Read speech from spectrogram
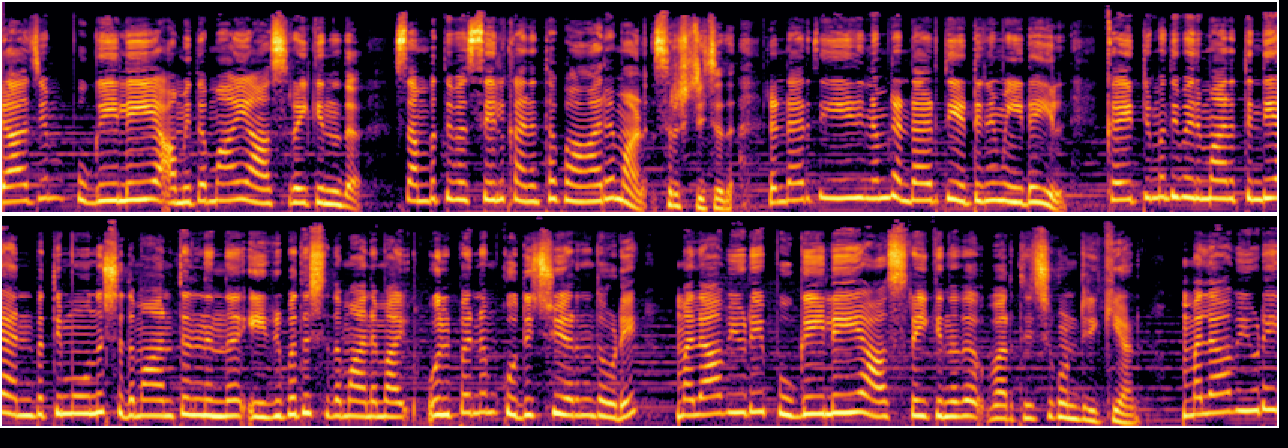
രാജ്യം പുകയിലയെ അമിതമായി ആശ്രയിക്കുന്നത് സമ്പദ് വ്യവസ്ഥയിൽ കനത്ത ഭാരമാണ് സൃഷ്ടിച്ചത്. രണ്ടായിരത്തി ഏഴിനും രണ്ടായിരത്തി എട്ടിനും ഇടയിൽ കയറ്റുമതി വരുമാനത്തിന്റെ അൻപത്തിമൂന്ന് ശതമാനത്തിൽ നിന്ന് എഴുപത് ശതമാനമായി ഉൽപ്പന്നം കുതിച്ചുയർന്നതോടെ മലാവിയുടെ പുകയിലയെ ആശ്രയിക്കുന്നത് വർദ്ധിച്ചുകൊണ്ടിരിക്കുകയാണ്. മലാവിയുടെ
